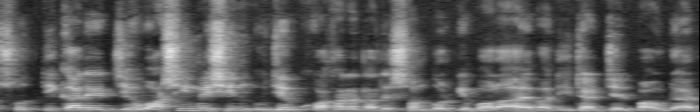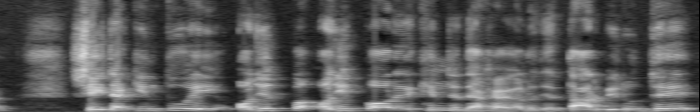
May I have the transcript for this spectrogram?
সত্যিকারের যে ওয়াশিং মেশিন যে কথাটা তাদের সম্পর্কে বলা হয় বা ডিটারজেন্ট পাউডার সেইটা কিন্তু এই অজিত অজিত পাওয়ারের ক্ষেত্রে দেখা গেল যে তার বিরুদ্ধে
